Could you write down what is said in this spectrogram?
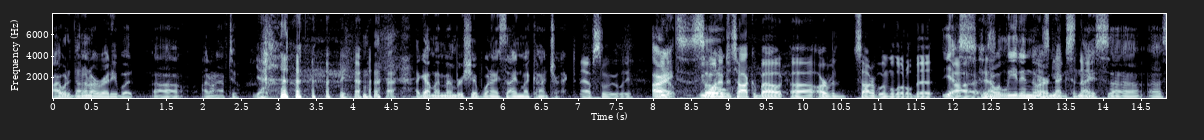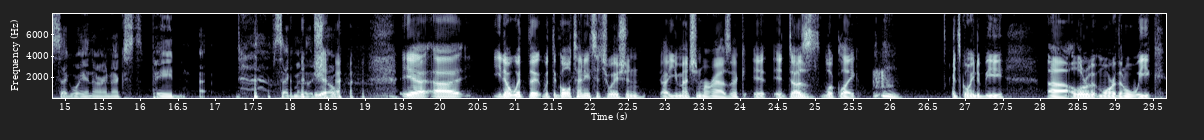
I would have done it already, but uh, I don't have to. Yeah. I got my membership when I signed my contract. Absolutely. All You right, know, so- we wanted to talk about uh, Arvid Soderblom a little bit. Yes, Uh, and that will lead into our next tonight. nice uh, uh, segue into our next paid uh, segment of the Yeah. show. Yeah, uh, you know, with the with the goaltending situation, uh, you mentioned Mrazek. It it does look like it's going to be uh, a little bit more than a week.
